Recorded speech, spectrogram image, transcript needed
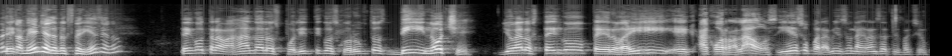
Bueno, Te- también ya ganó experiencia, ¿no? Tengo trabajando a los políticos corruptos día y noche. Yo ya los tengo, pero ahí eh, acorralados. Y eso para mí es una gran satisfacción.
